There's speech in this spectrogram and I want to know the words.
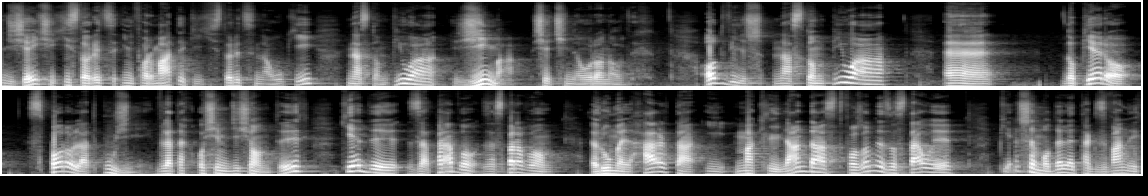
dzisiejsi historycy informatyki, historycy nauki, nastąpiła zima sieci neuronowych. Odwilż nastąpiła e, dopiero sporo lat później, w latach 80., kiedy za, prawo, za sprawą Rumelharta i McClellanda stworzone zostały pierwsze modele tak zwanych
